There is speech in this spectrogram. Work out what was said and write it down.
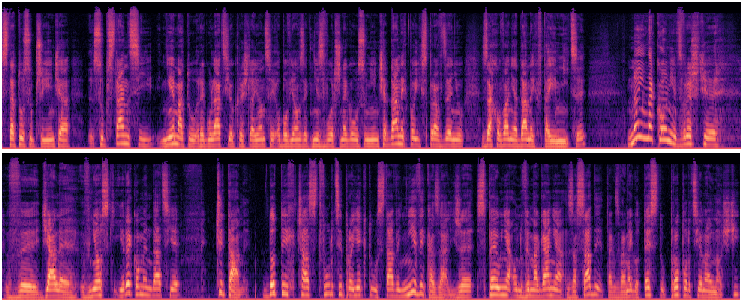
statusu przyjęcia substancji. Nie ma tu regulacji określającej obowiązek niezwłocznego usunięcia danych po ich sprawdzeniu, zachowania danych w tajemnicy. No i na koniec wreszcie w dziale wnioski i rekomendacje czytamy. Dotychczas twórcy projektu ustawy nie wykazali, że spełnia on wymagania zasady tzw. Tak testu proporcjonalności.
